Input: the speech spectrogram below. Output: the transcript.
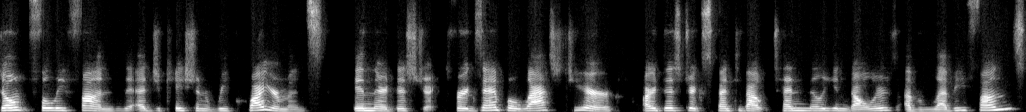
don't fully fund the education requirements in their district. For example, last year, our district spent about $10 million of levy funds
